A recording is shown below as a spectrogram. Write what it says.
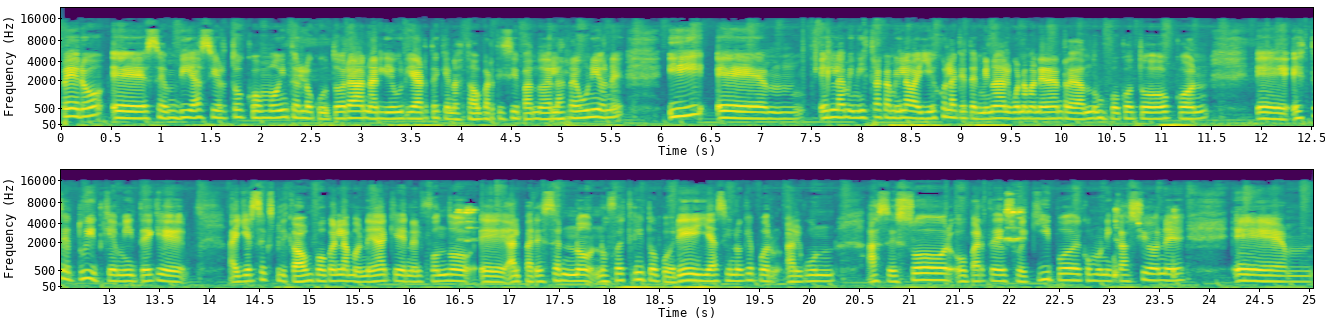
pero se envía, ¿cierto?, como interlocutora a Analia Uriarte, quien ha estado participando de las reuniones, y eh, es la ministra Camila Vallejo la que termina de alguna manera enredando un poco todo con este tuit que emite, que ayer se explicaba un poco en la moneda, que en el fondo eh, al parecer no, no fue escrito por ella, sino que por algún asesor o parte de su equipo de comunicaciones, eh,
